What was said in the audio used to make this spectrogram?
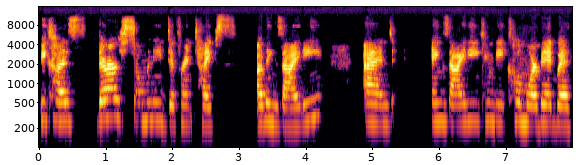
because there are so many different types of anxiety. And anxiety can be comorbid with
